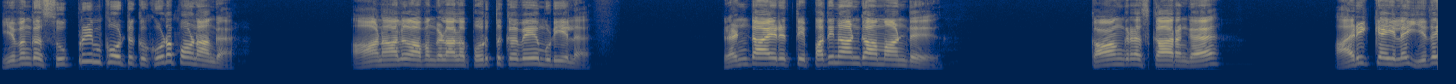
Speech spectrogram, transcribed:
இவங்க சுப்ரீம் கோர்ட்டுக்கு கூட போனாங்க. ஆனாலும் அவங்களால பொறுத்துக்கவே முடியல. ரெண்டாயிரத்தி பதினான்காம் ஆண்டு. காங்கிரஸ்காரங்க அறிக்கையில இதை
